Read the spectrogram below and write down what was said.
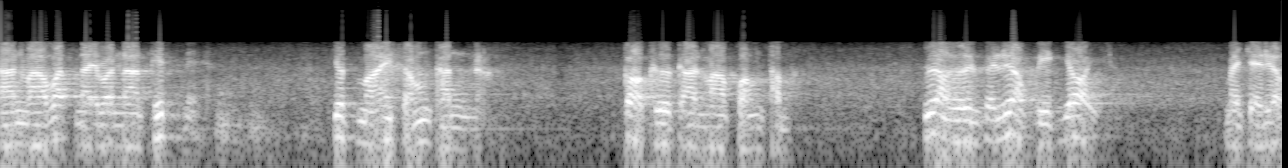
การมาวัดในวันอาทิตย์เนี่ยจุดหมายสำคัญนะก็คือการมาฟังธรรมเรื่องอื่นเป็นเรื่องปลีกย่อย ไม่ใช่เรื่อง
